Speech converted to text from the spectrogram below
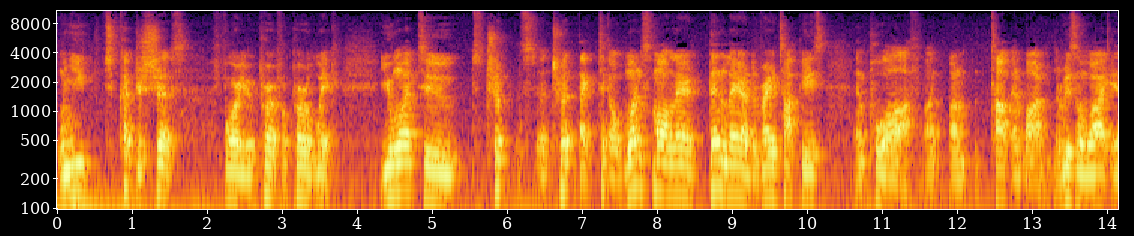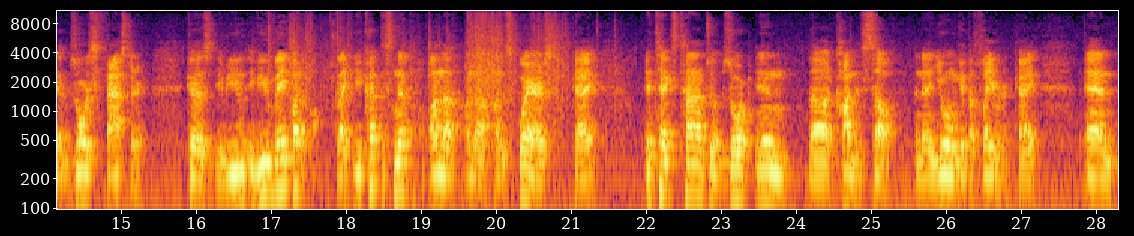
when you cut your strips for your per for per wick, you want to trip, uh, trip like take a one small layer, thin layer of the very top piece and pull off on, on top and bottom. The reason why it absorbs faster, because if you if you vape it like you cut the snip on the on the on the squares, okay, it takes time to absorb in the cotton itself, and then you won't get the flavor, okay, and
